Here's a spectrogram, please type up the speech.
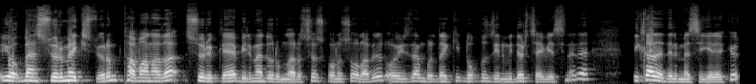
Yok ben sürmek istiyorum. Tavana da sürükleyebilme durumları söz konusu olabilir. O yüzden buradaki 9.24 seviyesine de dikkat edilmesi gerekiyor.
